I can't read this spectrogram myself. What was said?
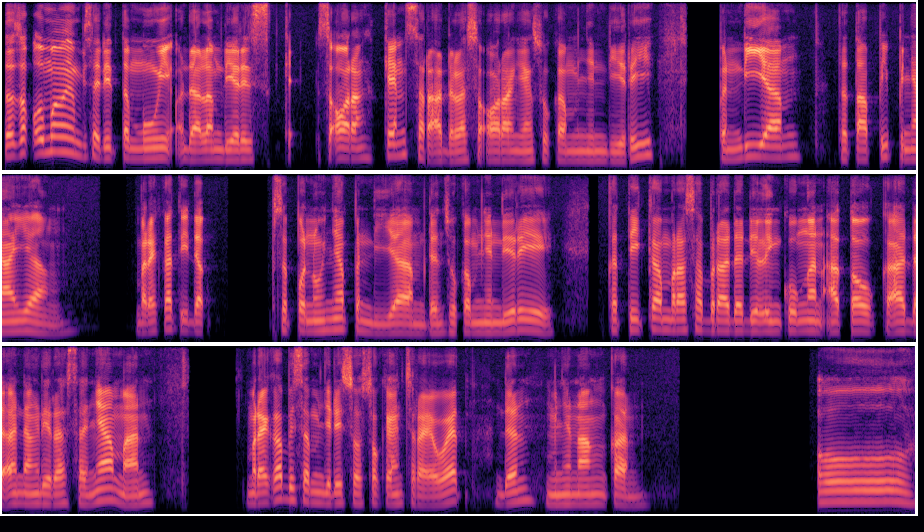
sosok umum yang bisa ditemui dalam diri seorang Cancer adalah seorang yang suka menyendiri, pendiam, tetapi penyayang. Mereka tidak sepenuhnya pendiam dan suka menyendiri. Ketika merasa berada di lingkungan atau keadaan yang dirasa nyaman, mereka bisa menjadi sosok yang cerewet dan menyenangkan. Oh,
